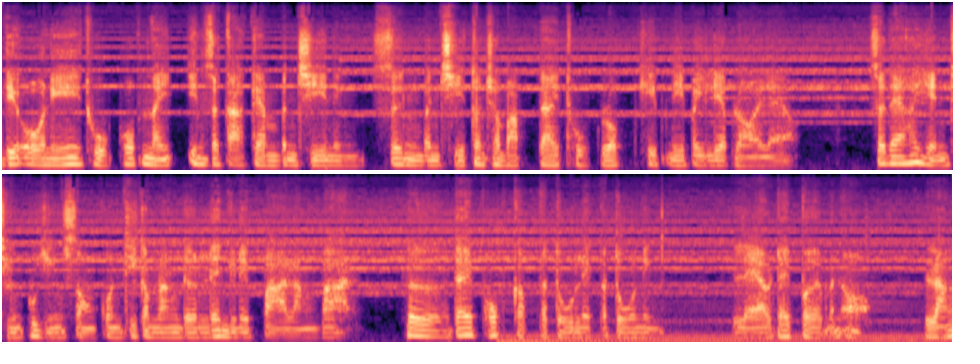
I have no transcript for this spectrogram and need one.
ิดีโอนี้ถูกพบในอินสตาแกรมบัญชีหนึ่ง ซึ่งบัญชีต้นฉบับได้ถูกลบคลิปนี้ไปเรียบร้อยแล้ว แสดงให้เห็นถึงผู้หญิงสองคนที่กำลังเดินเล่นอยู่ในป่าหลังบ้าน เธอได้พบกับประตูเหล็กประตูหนึ่ง แล้วได้เปิดมันออก หลัง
